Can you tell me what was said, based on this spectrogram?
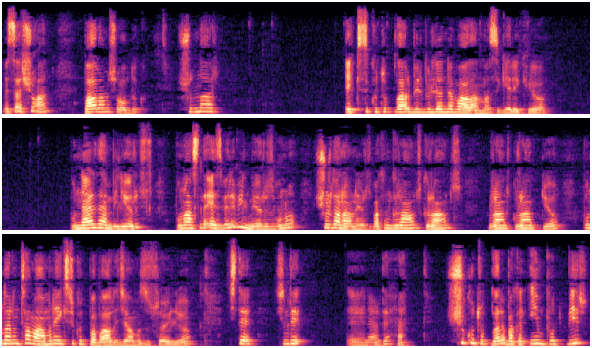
Mesela şu an bağlamış olduk. Şunlar eksi kutuplar birbirlerine bağlanması gerekiyor. Bu nereden biliyoruz? Bunu aslında ezbere bilmiyoruz. Bunu şuradan anlıyoruz. Bakın ground, ground, ground, ground diyor. Bunların tamamını eksi kutba bağlayacağımızı söylüyor. İşte şimdi e, nerede? Heh. Şu kutuplara bakın input 1,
